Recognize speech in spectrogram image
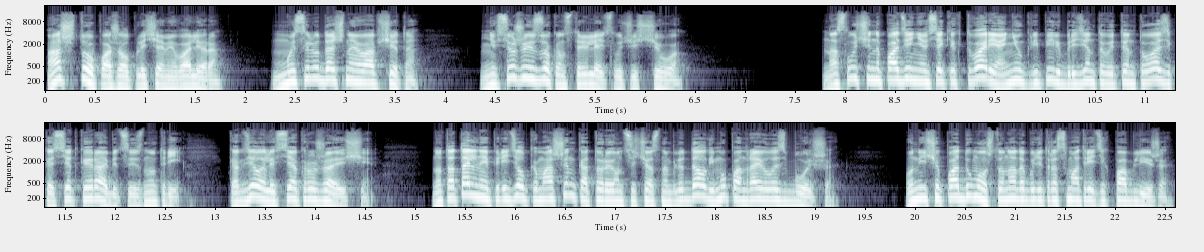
«А что?» — пожал плечами Валера. «Мысль удачная вообще-то. Не все же из окон стрелять, в случае с чего». На случай нападения всяких тварей они укрепили брезентовый тент УАЗика сеткой рабицы изнутри, как делали все окружающие. Но тотальная переделка машин, которые он сейчас наблюдал, ему понравилась больше. Он еще подумал, что надо будет рассмотреть их поближе.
